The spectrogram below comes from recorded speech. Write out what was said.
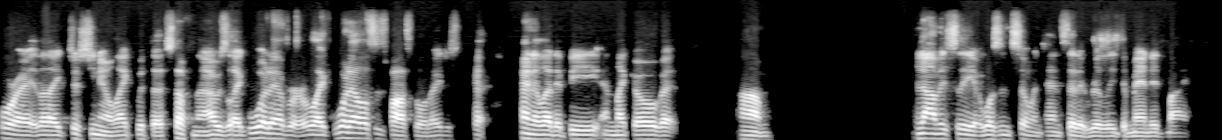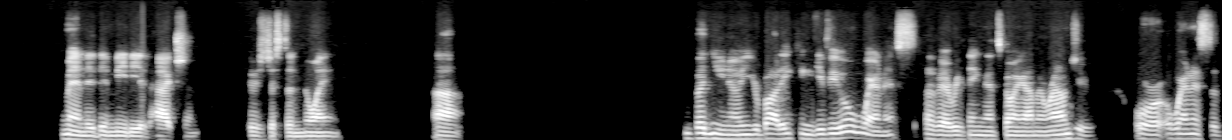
or I like just you know like with the stuff, and I was like, whatever, like what else is possible? And I just kind of let it be and let go of it. Um, and obviously, it wasn't so intense that it really demanded my demanded immediate action. It was just annoying. Uh, but you know, your body can give you awareness of everything that's going on around you, or awareness of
